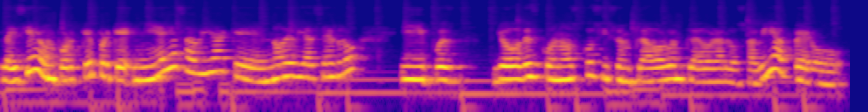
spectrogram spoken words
la hicieron, ¿por qué? Porque ni ella sabía que no debía hacerlo, y pues yo desconozco si su empleador o empleadora lo sabía, pero...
